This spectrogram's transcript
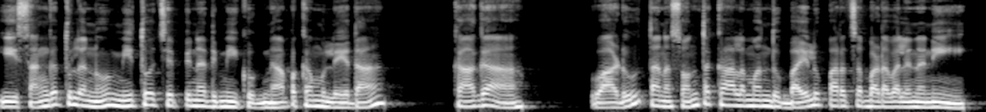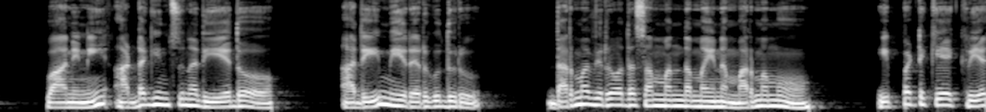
ఈ సంగతులను మీతో చెప్పినది మీకు జ్ఞాపకము లేదా? కాగా వాడు తన సొంత కాలమందు బయలుపరచబడవలెనని వానిని అడ్డగించునది ఏదో అది మీరెరుగుదురు. ధర్మ విరోధ సంబంధమైన మర్మము ఇప్పటికే క్రియ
